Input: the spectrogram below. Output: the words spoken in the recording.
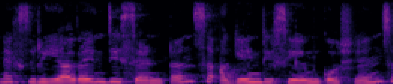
Next rearrange the sentence. Again the same questions.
